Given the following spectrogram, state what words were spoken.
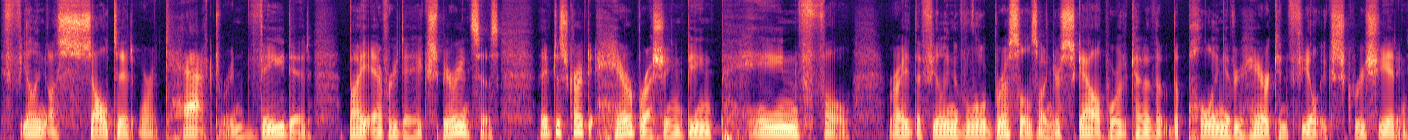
feeling assaulted or attacked or invaded by everyday experiences. They've described hairbrushing being painful, right? The feeling of the little bristles on your scalp or kind of the, the pulling of your hair can feel excruciating.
